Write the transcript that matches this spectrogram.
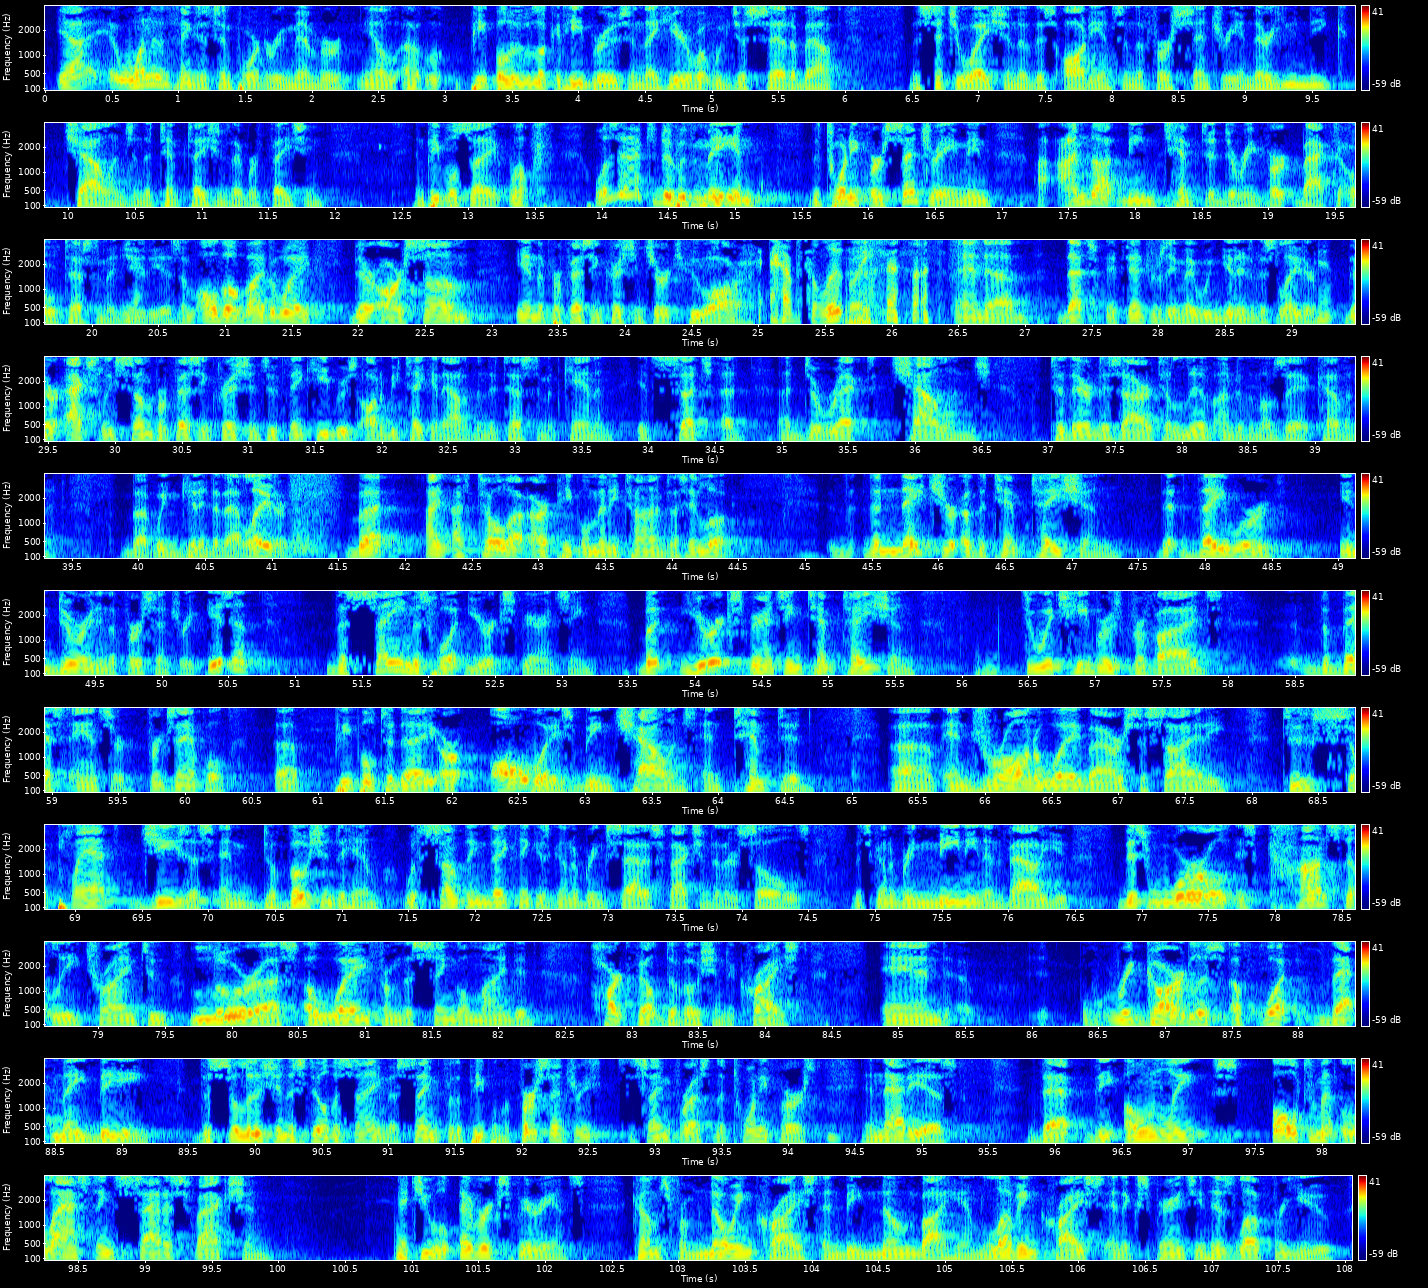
Yeah, one of the things that's important to remember, you know, uh, people who look at Hebrews and they hear what we've just said about the situation of this audience in the first century and their unique challenge and the temptations they were facing. And people say, well, what does that have to do with me in the 21st century? I mean, I'm not being tempted to revert back to Old Testament yeah. Judaism, although, by the way, there are some in the professing Christian church who are. Absolutely. and um, that's it's interesting. Maybe we can get into this later. Yeah. There are actually some professing Christians who think Hebrews ought to be taken out of the New Testament canon. It's such a, a direct challenge to their desire to live under the Mosaic covenant. But we can get into that later. But I, have told our, our people many times, I say, look, the nature of the temptation that they were enduring in the first century isn't the same as what you're experiencing, but you're experiencing temptation to which Hebrews provides the best answer. For example, uh, people today are always being challenged and tempted uh, and drawn away by our society to supplant Jesus and devotion to Him with something they think is going to bring satisfaction to their souls, that's going to bring meaning and value. This world is constantly trying to lure us away from the single minded, heartfelt devotion to Christ. And regardless of what that may be, the solution is still the same. It's the same for the people in the first century, it's the same for us in the 21st, and that is that the only ultimate lasting satisfaction that you will ever experience comes from knowing Christ and being known by Him, loving Christ and experiencing His love for you.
